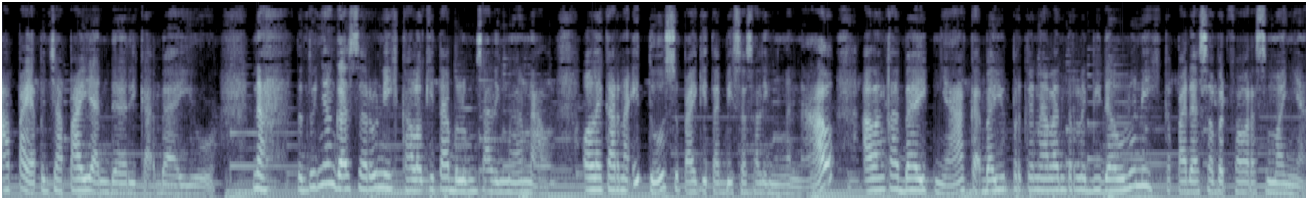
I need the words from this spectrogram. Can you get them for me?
apa ya pencapaian dari Kak Bayu. Nah, tentunya nggak seru nih kalau kita belum saling mengenal. Oleh karena itu, supaya kita bisa saling mengenal, alangkah baiknya Kak Bayu perkenalan terlebih dahulu nih kepada Sobat Faura semuanya.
